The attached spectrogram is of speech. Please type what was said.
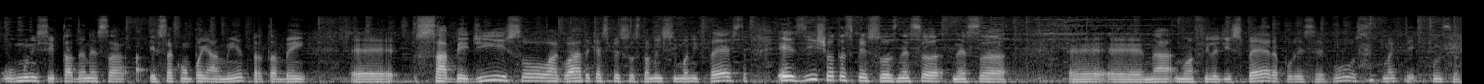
o município está dando essa, esse acompanhamento para também é, saber disso aguarda que as pessoas também se manifestem? Existem outras pessoas nessa, nessa é, é, na, numa fila de espera por esse recurso? Como é que funciona?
